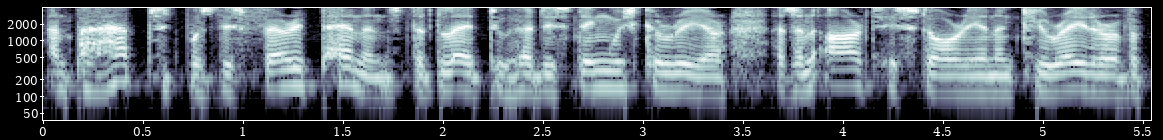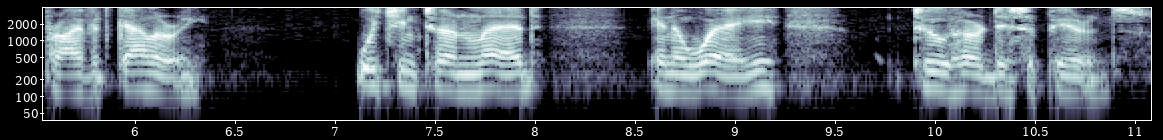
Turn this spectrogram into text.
and perhaps it was this very penance that led to her distinguished career as an art historian and curator of a private gallery, which in turn led, in a way, to her disappearance.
